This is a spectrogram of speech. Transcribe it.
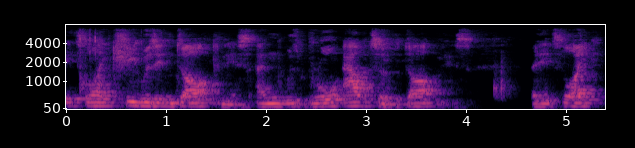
it's like she was in darkness and was brought out of the darkness. And it's like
